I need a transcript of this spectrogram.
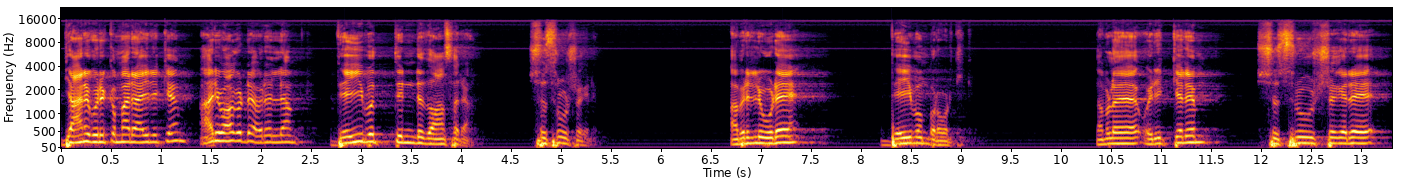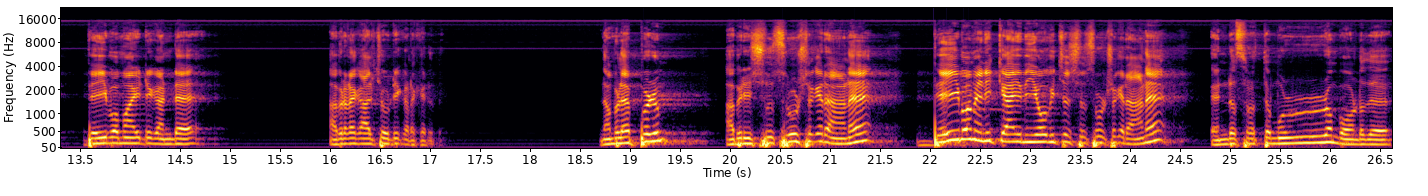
ജ്ഞാനഗുരുക്കന്മാരായിരിക്കാം ആരും ആകട്ടെ അവരെല്ലാം ദൈവത്തിന്റെ ദാസരാണ് ശുശ്രൂഷകർ അവരിലൂടെ ദൈവം പ്രവർത്തിക്കും. നമ്മൾ ഒരിക്കലും ശുശ്രൂഷകരെ ദൈവമായിട്ട് കണ്ട് അവരുടെ കാൽച്ചോട്ടി കിടക്കരുത്. നമ്മളെപ്പോഴും അവർ ശുശ്രൂഷകരാണ് ദൈവം എനിക്കായി നിയോഗിച്ച ശുശ്രൂഷകരാണ് എന്റെ ശ്രദ്ധ മുഴുവൻ പോകേണ്ടത്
